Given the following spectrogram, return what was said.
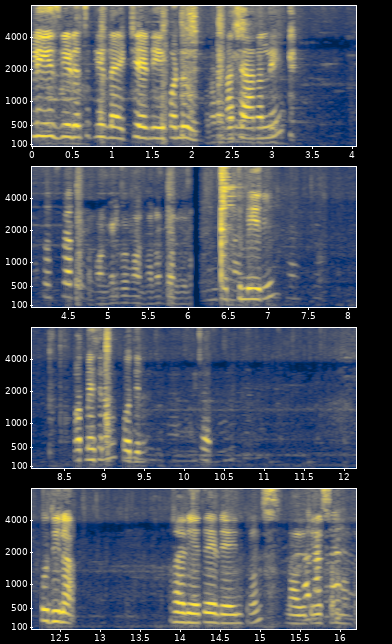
Please videos please like చేయండి. పండు నా ఛానల్ని పండుగ వెళ్ళిపోయి మా సొంత పనులు. కొత్తిమీర మొత్తం వేసినా పుదీనా. పుదీనా రెడీ అయితే రెడీ అయింది ఫ్రెండ్స్. రెడీ చేస్తాం అనమాట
